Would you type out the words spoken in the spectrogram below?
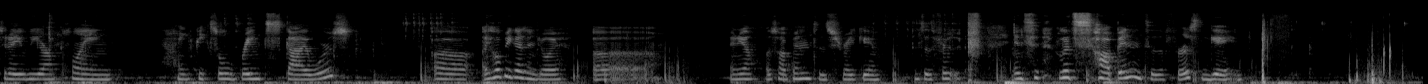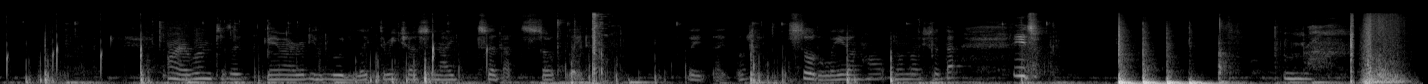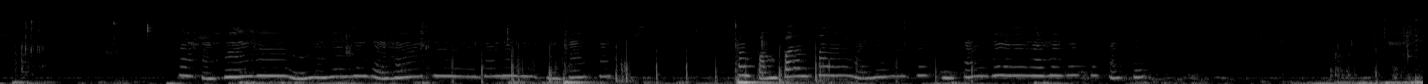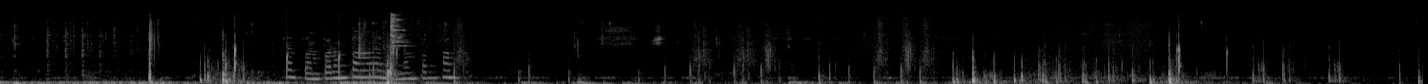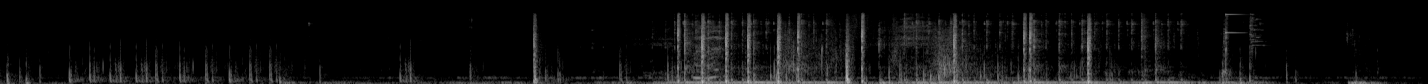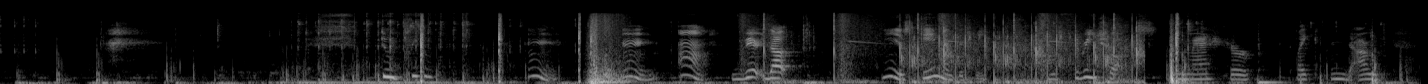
today we are playing Hypixel Ranked Skywars. Uh, I hope you guys enjoy. Uh, and yeah, let's hop into this straight game. Into the first, into let's hop into the first game. Alright, I went into the game. I already looted like three chests, and I said that so. Late, I was like, so late on how when I said that. It's pam pam pam pam pam dude, please. Don't- Mm. Mm. Mm. Very, that. He just game ended me with three shots. Master. Like, I,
